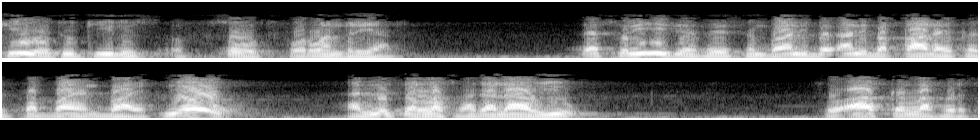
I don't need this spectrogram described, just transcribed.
kilo, two kilos of salt for one riyal. That's very easy and very simple. Any, any baqala you can stop by and buy it. No! Unless Allah subhanahu wa ta'ala allow you. So ask Allah first.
